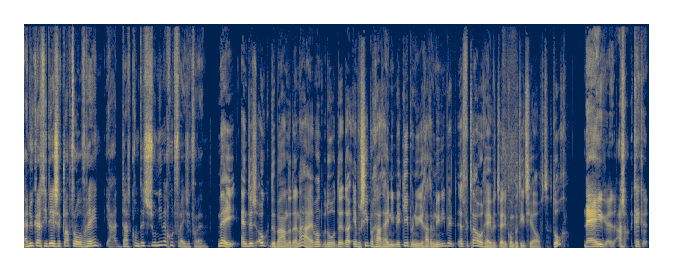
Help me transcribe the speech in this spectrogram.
Ja, nu krijgt hij deze klap eroverheen. Ja, dat komt dit seizoen niet meer goed, vrees ik voor hem. Nee, en dus ook de maanden daarna. Hè? Want bedoel, de, de, in principe gaat hij niet meer keeper nu. Je gaat hem nu niet meer het vertrouwen geven, de tweede competitiehelft, toch? Nee, als, kijk,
